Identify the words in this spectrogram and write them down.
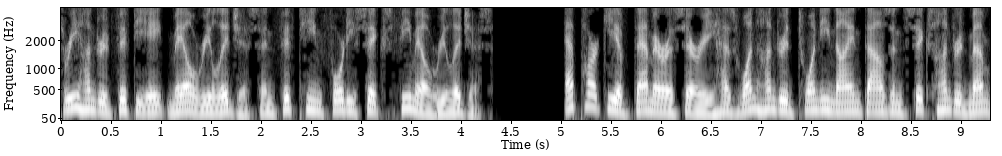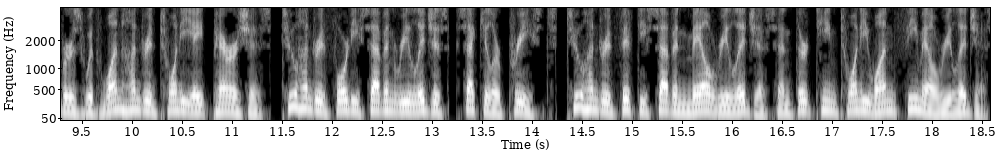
358 male religious and 1546 female religious. Eparchy of Thamarassery has 129,600 members with 128 parishes, 247 religious, secular priests, 257 male religious and 1321 female religious.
